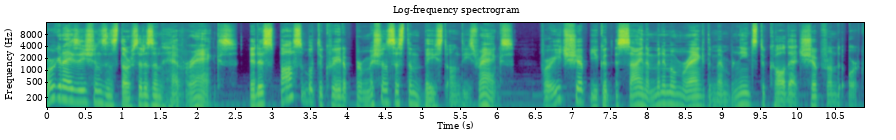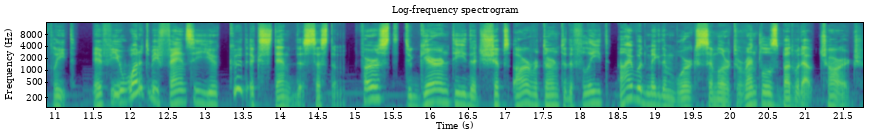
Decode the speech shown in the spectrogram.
Organizations in Star Citizen have ranks. It is possible to create a permission system based on these ranks. For each ship, you could assign a minimum rank the member needs to call that ship from the org fleet. If you wanted to be fancy, you could extend this system. First, to guarantee that ships are returned to the fleet, I would make them work similar to rentals but without charge.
